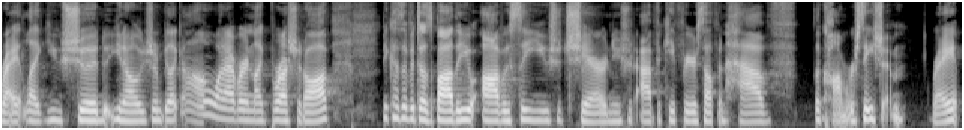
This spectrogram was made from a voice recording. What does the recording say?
right? Like you should, you know, you shouldn't be like, oh, whatever, and like brush it off. Because if it does bother you, obviously you should share and you should advocate for yourself and have the conversation, right?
